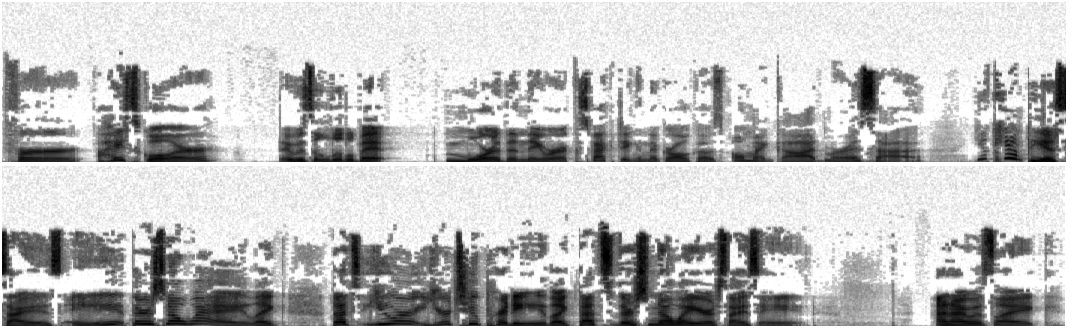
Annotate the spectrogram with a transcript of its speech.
for a high schooler, it was a little bit more than they were expecting. And the girl goes, "Oh my god, Marissa, you can't be a size eight. There's no way. Like that's you are you're too pretty. Like that's there's no way you're a size eight. And I was like,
